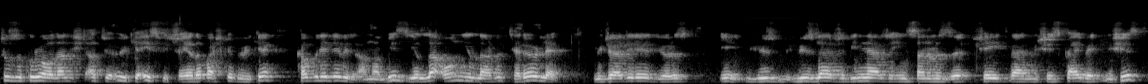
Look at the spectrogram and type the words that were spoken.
tuzu kuru olan işte atıyor ülke İsviçre ya da başka bir ülke kabul edebilir. Ama biz yılla 10 yıllardır terörle mücadele ediyoruz. Yüz, yüzlerce binlerce insanımızı şehit vermişiz, kaybetmişiz.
